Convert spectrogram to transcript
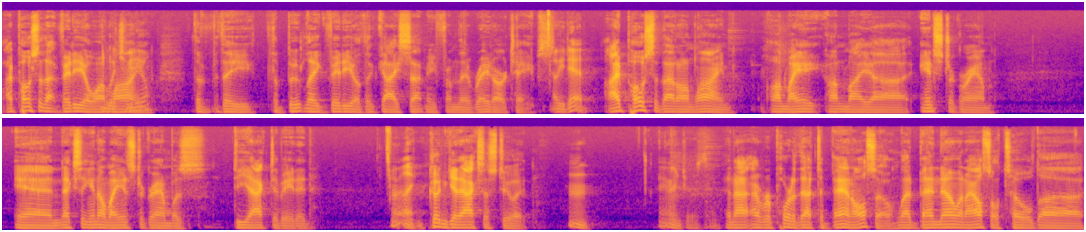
I posted that video online. video? The, the the bootleg video the guy sent me from the radar tapes. Oh, he did. I posted that online on my on my uh, Instagram, and next thing you know, my Instagram was deactivated. Really? Couldn't get access to it, Very interesting. and I, I reported that to Ben. Also, let Ben know, and I also told uh,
